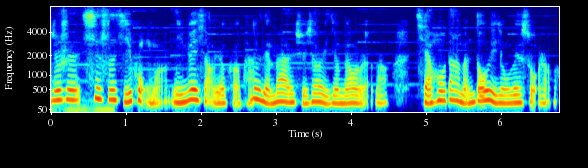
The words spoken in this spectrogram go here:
就是细思极恐嘛，你越想越可怕。六点半，学校已经没有人了，前后大门都已经被锁上了，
